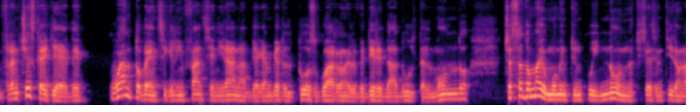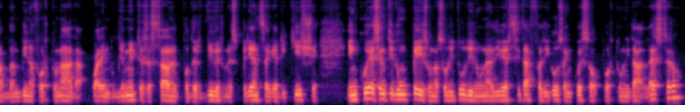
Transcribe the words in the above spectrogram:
Francesca chiede, quanto pensi che l'infanzia in Iran abbia cambiato il tuo sguardo nel vedere da adulta il mondo? C'è stato mai un momento in cui non ti sei sentita una bambina fortunata, quale indubbiamente sei stata nel poter vivere un'esperienza che arricchisce, in cui hai sentito un peso, una solitudine, una diversità faticosa in questa opportunità all'estero?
